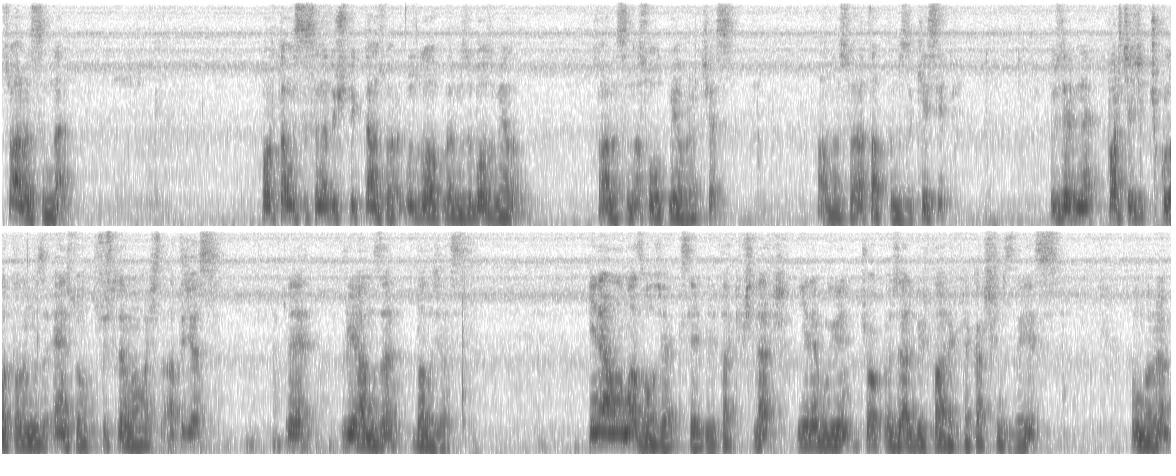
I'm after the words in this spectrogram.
Sonrasında ortam ısısına düştükten sonra buzdolaplarımızı bozmayalım. Sonrasında soğutmaya bırakacağız. Ondan sonra tatlımızı kesip üzerine parçacık çikolatalarımızı en son süsleme amaçlı atacağız ve rüyamıza dalacağız. İnanılmaz olacak sevgili takipçiler. Yine bugün çok özel bir tarifle karşınızdayız. Umarım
